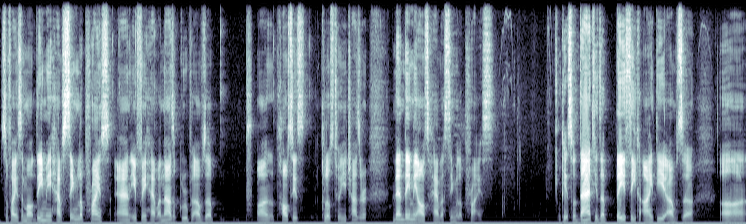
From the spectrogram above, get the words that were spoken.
so for example, they may have similar price, and if we have another group of the uh, houses close to each other, then they may also have a similar price. Okay, so that is a basic idea of the uh,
